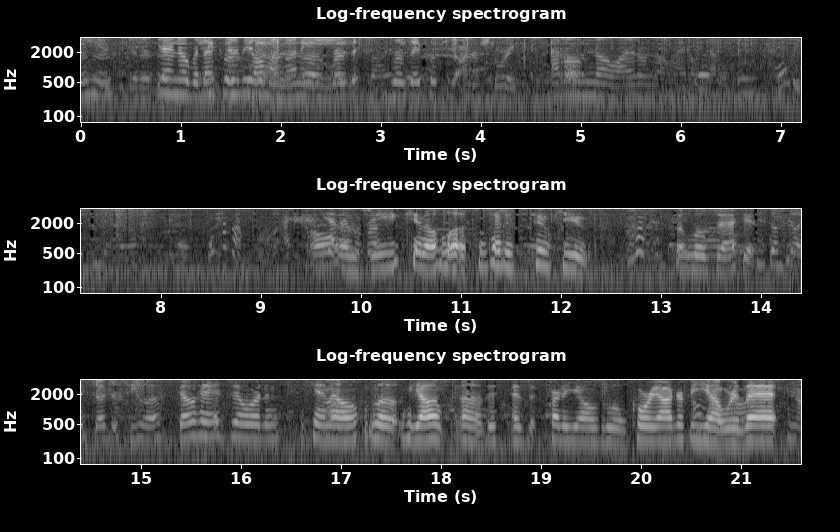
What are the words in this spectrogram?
Mhm. Yeah, I know, but She that's gonna be posted all my money. Uh, Rose, Rose posted it on her story. I don't know. I don't know. I don't know. OMG, Keno, look. That is too cute. That little jacket. She's gonna be like Jojo Siwa. Go ahead, Jordan. Keno, look, y'all, uh, this as part of y'all's little choreography, y'all wear that. No.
